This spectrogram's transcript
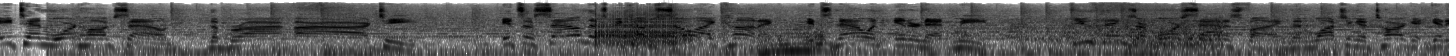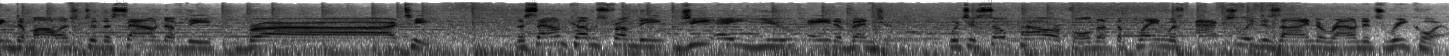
A10 Warthog sound, the BRRRT. It's a sound that's become so iconic, it's now an internet meme. Few things are more satisfying than watching a target getting demolished to the sound of the BRRRT. The sound comes from the GAU-8 Avenger, which is so powerful that the plane was actually designed around its recoil.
